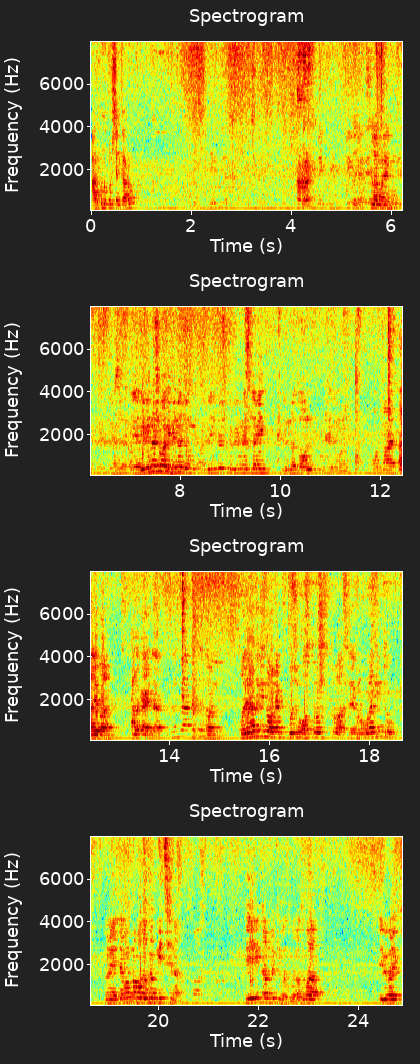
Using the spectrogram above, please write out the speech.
আর কোনো কোশ্চেন কারও? এ, বিভিন্ন সময় বিভিন্ন বিভিন্ন ইসলামিক বিভিন্ন দল উঠে যেমন তালেবান আল কায়দা ওদের হাতে কিন্তু অনেক প্রচুর অস্ত্র শস্ত্র আছে। এখন ওরা কিন্তু মানে তেমন কোনো পদক্ষেপ নিচ্ছে না। এই কারণটা কি হতে পারে? অথবা এই ব্যাপারে একটু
